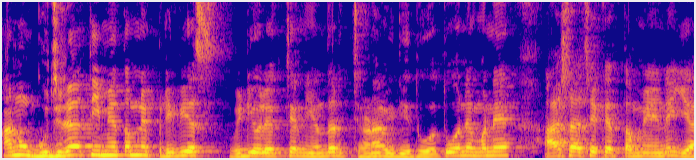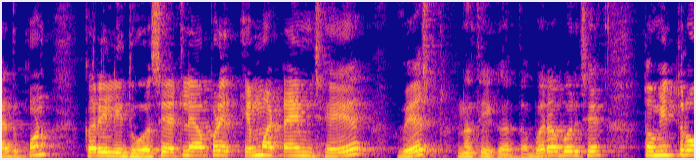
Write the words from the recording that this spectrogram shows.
આનું ગુજરાતી મેં તમને પ્રીવિયસ વીડિયો લેક્ચરની અંદર જણાવી દીધું હતું અને મને આશા છે કે તમે એને યાદ પણ કરી લીધું હશે. એટલે આપણે એમાં ટાઈમ છે એ વેસ્ટ નથી કરતા. બરાબર છે? તો મિત્રો,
